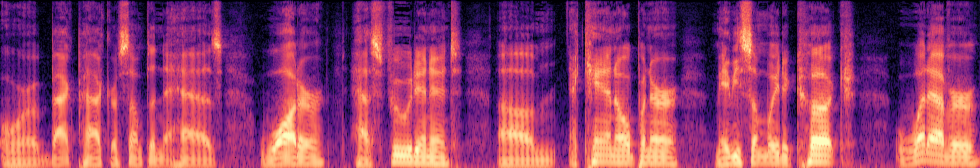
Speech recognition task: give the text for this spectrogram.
or a backpack or something that has water, has food in it, um, a can opener, maybe some way to cook, whatever,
